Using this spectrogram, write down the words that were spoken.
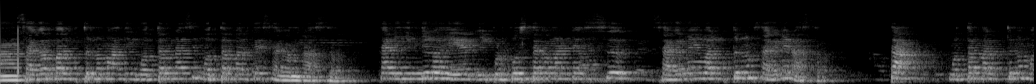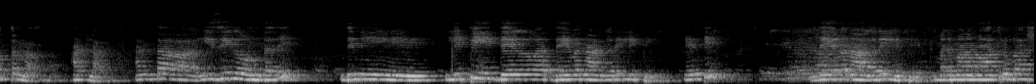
సగం పలుకుతున్నామో అది మొత్తం రాసి మొత్తం పలికే సగం రాస్తాం. కానీ హిందీలో ఏ ఇప్పుడు పుస్తకం అంటే స్ సగమే పలుకుతున్నాం సగమే రాస్తాం. త మొత్తం పలుకుతున్నాం మొత్తం రాస్తాం. అట్లా. అంత ఈజీగా ఉంటుంది. దీని లిపి దేవ దేవనాగరి లిపి. ఏంటి? దేవనాగరి లిపి. మరి మన మాతృభాష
